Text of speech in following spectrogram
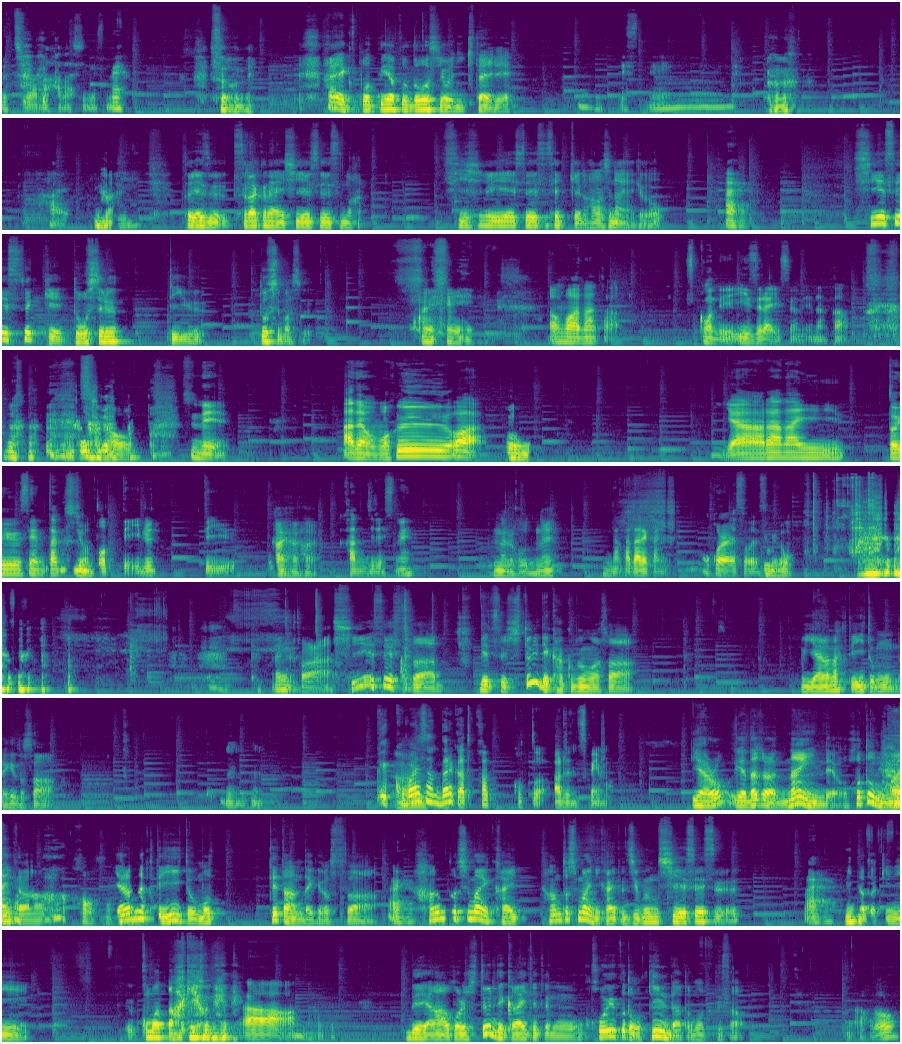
内輪の話ですね。そうね。早くポッドキャストどうしように行きたいね。ですね。はい。まあとりあえず、辛くない CSS の、CSS 設計の話なんやけど、はい。CSS 設計どうしてる？っていう、どうしてます？あんまなんか、突っ込んで言いづらいですよね。なんか、その、ねえ。あ、でも僕は、うん。やらないという選択肢を取っているっていうはいはいは感じですね。い。なるほどね。なんか誰かに怒られそうですけど。なんかさ、CSS さ、別に一人で書く分はさ、やらなくていいと思うんだけどさ、うんうん。え、小林さん誰かと書くことあるんですか、今？やろ？いや、だからないんだよ。ほとんどないから、やらなくていいと思ってたんだけどさ、半年前書い、半年前に書いた自分の CSS。見たときに、困ったわけよね。ああ、なるほど。で、ああ、これ一人で書いてても、こういうこと起きんだと思ってさ、なるほど。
